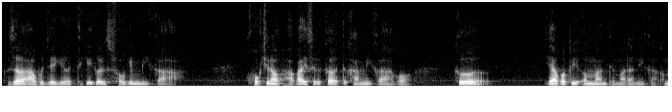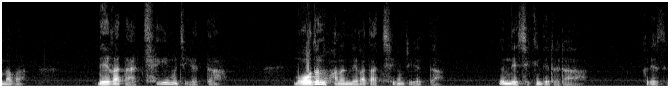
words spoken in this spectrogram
그래서 아버지에게 어떻게 그걸 속입니까? 혹시나 화가 있을까 어떡합니까? 하고 그 야곱이 엄마한테 말하니까 엄마가 내가 다 책임을 지겠다. 모든 화는 내가 다 책임지겠다. 내 시킨 대로 해라. 그래서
